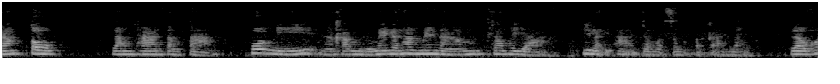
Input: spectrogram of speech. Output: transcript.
น้ำตกลำธารต่างๆ พวกนี้นะคะหรือแม้กระทั่งแม่น้ำเจ้าพยาที่ไหลผ่านจังหวัดสมุทรปราการเรา เราก็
